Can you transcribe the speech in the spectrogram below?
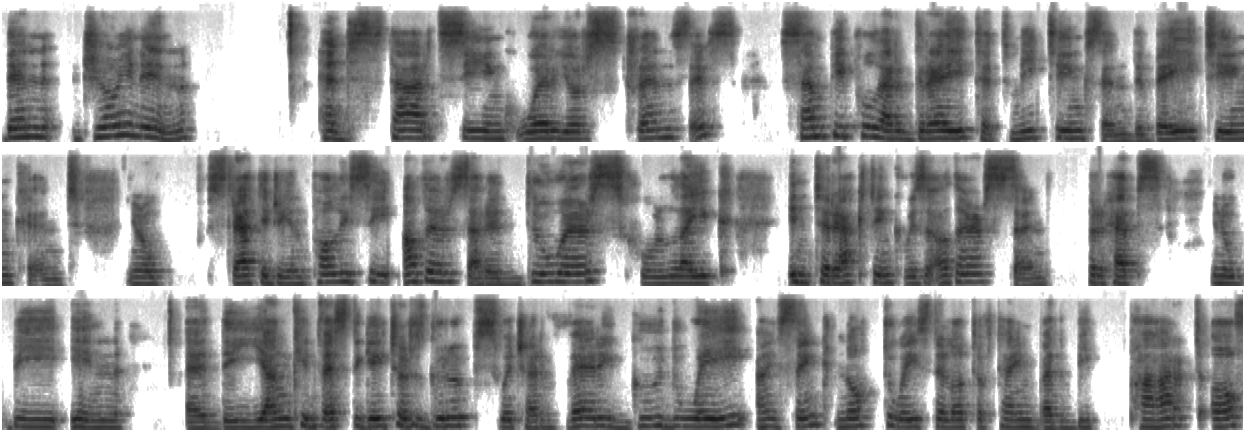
then join in and start seeing where your strength is. Some people are great at meetings and debating and, you know, strategy and policy. Others are doers who like interacting with others and perhaps, you know, be in uh, the young investigators groups, which are very good way, I think, not to waste a lot of time, but be part of,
